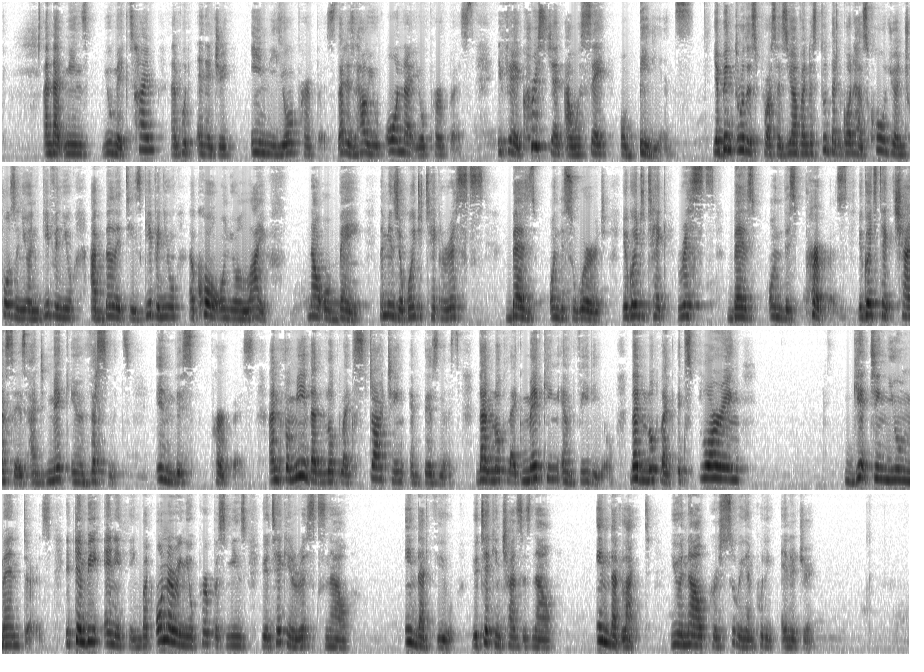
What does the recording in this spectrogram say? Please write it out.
And that means you make time and put energy in your purpose. That is how you honor your purpose. If you're a Christian, I will say obedience. You've been through this process. You have understood that God has called you and chosen you and given you abilities, given you a call on your life. Now obey. That means you're going to take risks based on this word. You're going to take risks based on this purpose. You're going to take chances and make investments in this purpose. And for me, that looked like starting a business. That looked like making a video. That looked like exploring getting new mentors. It can be anything, but honoring your purpose means you're taking risks now in that view. You're taking chances now in that light. You're now pursuing and putting energy.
